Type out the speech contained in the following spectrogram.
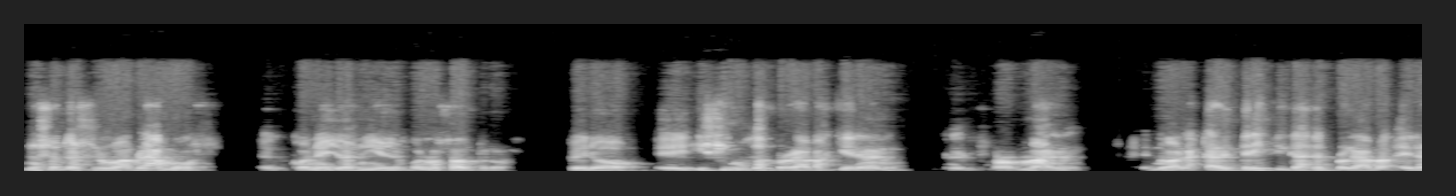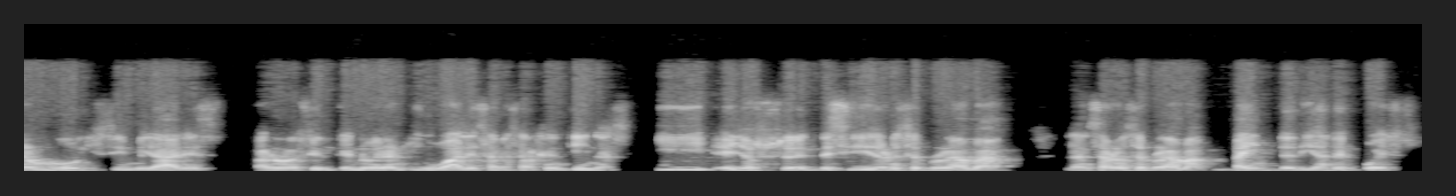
Nosotros no hablamos eh, con ellos ni ellos con nosotros, pero eh, hicimos dos programas que eran formal, no, las características del programa eran muy similares, para no decir que no eran iguales a las argentinas. Y ellos eh, decidieron ese programa, lanzaron ese programa 20 días después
